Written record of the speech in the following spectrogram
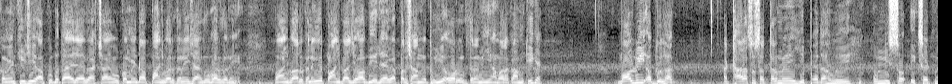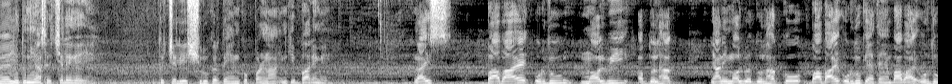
कमेंट कीजिए, आपको बताया जाएगा। चाहे वो कमेंट आप पाँच बार करें, चाहे दो बार करें। पाँच बार करेंगे, पाँच बार जवाब दिया जाएगा, परेशान मत होइए, और उनकी तरह नहीं है हमारा काम, ठीक है? मौलवी अब्दुल हक 1870 में ये पैदा हुए 1961 में ये दुनिया से चले गए। तो चलिए शुरू करते हैं इनको पढ़ना इनके बारे में। गाइस बाबाए उर्दू मौलवी अब्दुल हक, यानी मौलवी अब्दुल हक को बाबाए उर्दू कहते हैं। बाबाए उर्दू,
